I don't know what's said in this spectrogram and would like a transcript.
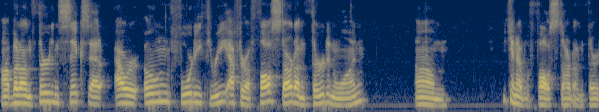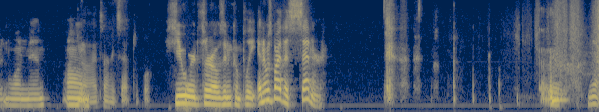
uh, but on third and six at our own 43 after a false start on third and one. Um, you can't have a false start on third and one, man. Um, no, that's unacceptable. Huard throws incomplete, and it was by the center. Yeah.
